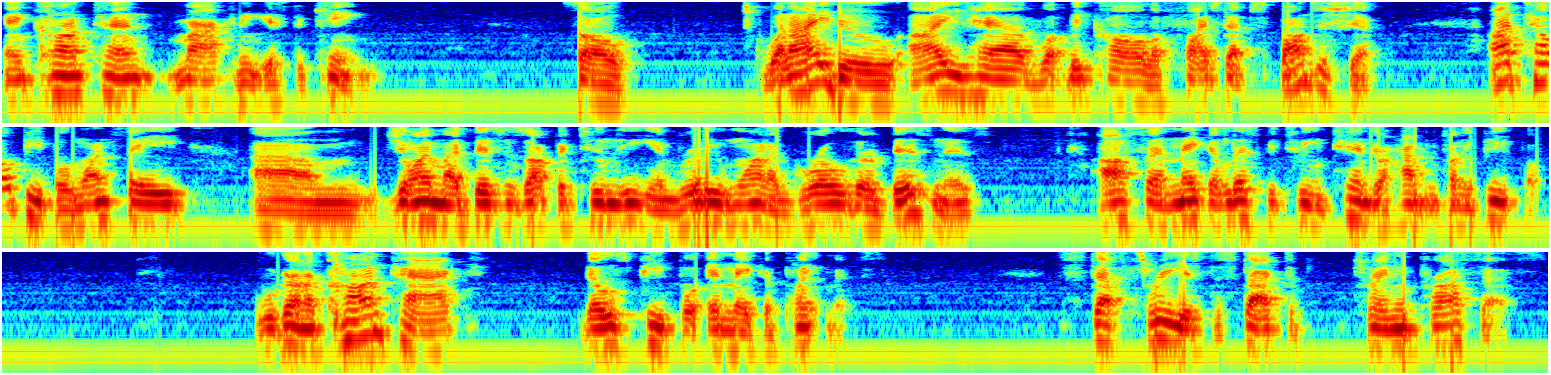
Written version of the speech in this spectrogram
and content marketing is the king. So, what I do, I have what we call a five step sponsorship. I tell people once they um, join my business opportunity and really want to grow their business, I'll say make a list between 10 to 120 people. We're going to contact those people and make appointments. Step three is to start the training process,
